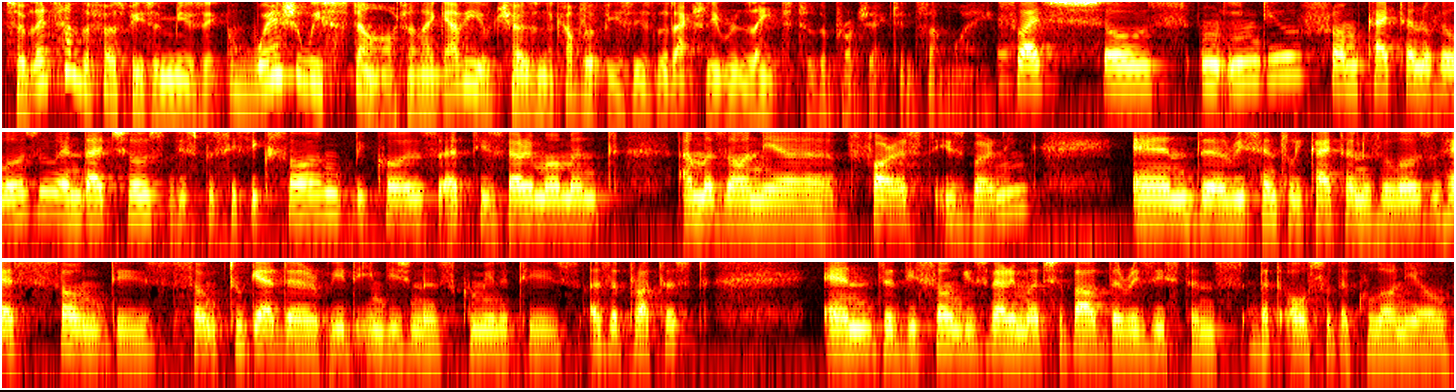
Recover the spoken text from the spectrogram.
So let's have the first piece of music. Where shall we start? And I gather you've chosen a couple of pieces that actually relate to the project in some way. So I chose Un Indio from Caetano Veloso, and I chose this specific song because at this very moment Amazonia forest is burning. And uh, recently, Caetano Veloso has sung this song together with indigenous communities as a protest. And this song is very much about the resistance, but also the colonial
